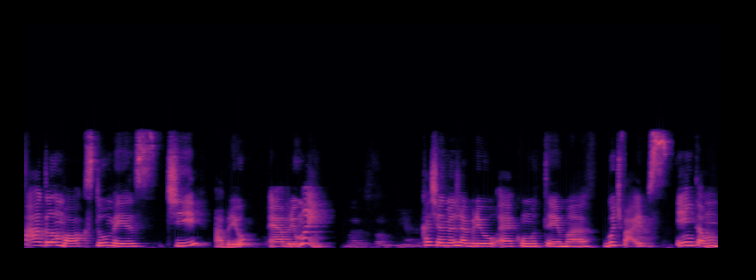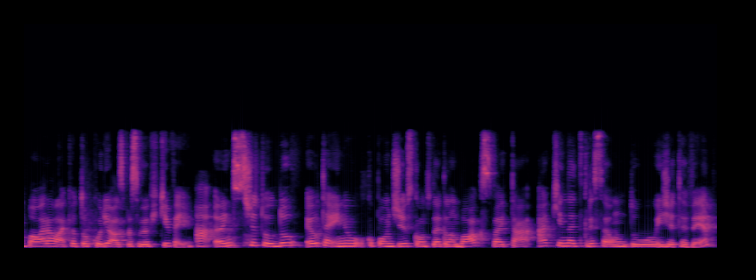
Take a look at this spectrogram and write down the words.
A Glambox do mês de abril? É abril, mãe? Caixinha de abril é com o tema Good Vibes. Então, bora lá que eu tô curiosa pra saber o que que veio. Ah, antes de tudo, eu tenho o cupom de desconto da Glambox, vai estar tá aqui na descrição do IGTV.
